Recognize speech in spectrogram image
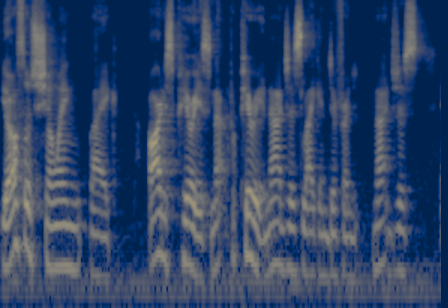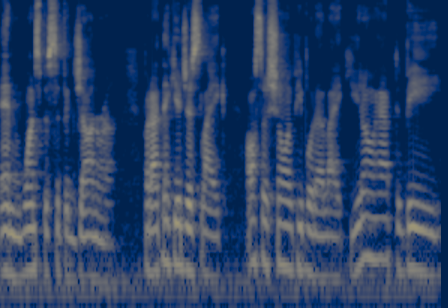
you're also showing like artist periods, not period, not just like in different, not just in one specific genre, but I think you're just like also showing people that like you don't have to be,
